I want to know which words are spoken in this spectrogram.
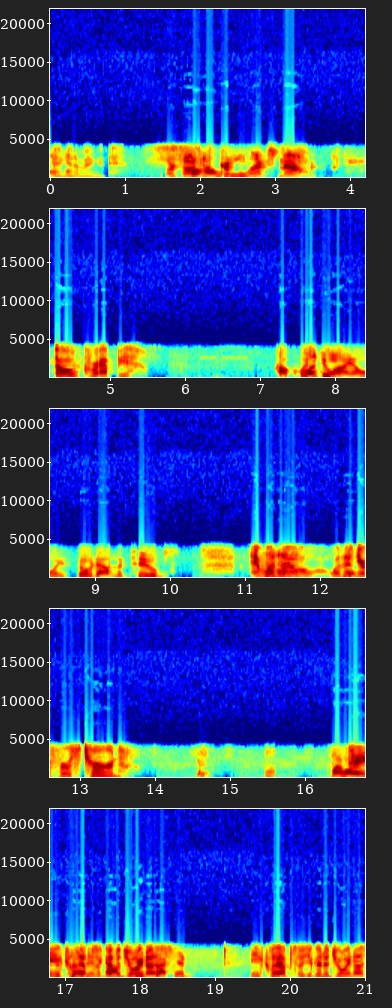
Hang it, hang it. We're talking how triple X now. Oh crap! Yeah. How quick do I always go down the tubes? It was uh, within your first turn. My wife Hey, just Eclipse, said in you about gonna join two us? seconds. Eclipse, are you going to join us?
